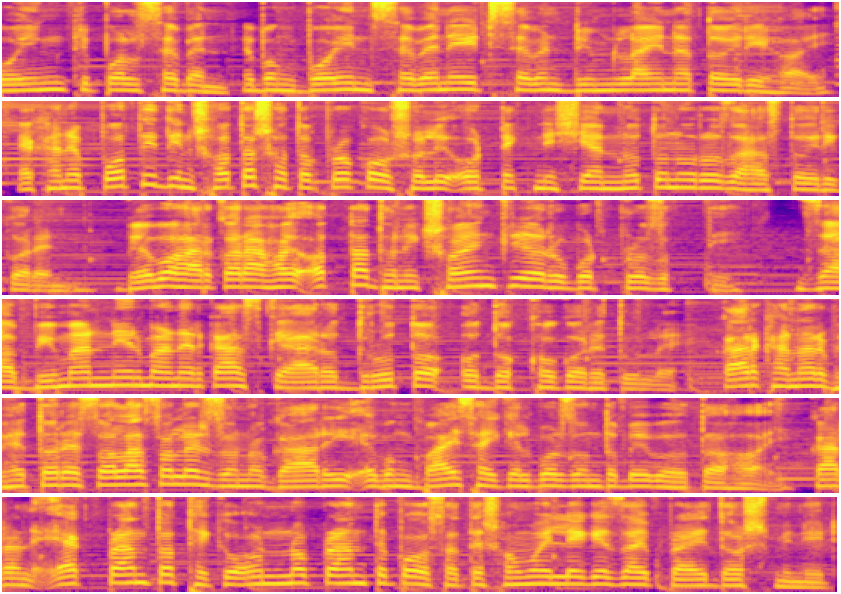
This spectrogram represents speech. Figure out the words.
Boeing triple seven এবং Boeing seven eight seven Dreamliner তৈরি হয়। এখানে প্রতিদিন শত শত প্রকৌশলী ও টেকনিশিয়ান নতুন উড়োজাহাজ তৈরি করেন। ব্যবহার করা হয় অত্যাধুনিক স্বয়ংক্রিয় রোবট প্রযুক্তি, যা বিমান নির্মাণের কাজকে আরও দ্রুত ও দক্ষ করে তোলে। কারখানার ভেতরে চলাচলের জন্য গাড়ি এবং বাইসাইকেল পর্যন্ত ব্যবহৃত হয়, কারণ এক প্রান্ত থেকে অন্য প্রান্তে পৌঁছাতে সময় লেগে যায় প্রায় দশ মিনিট।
